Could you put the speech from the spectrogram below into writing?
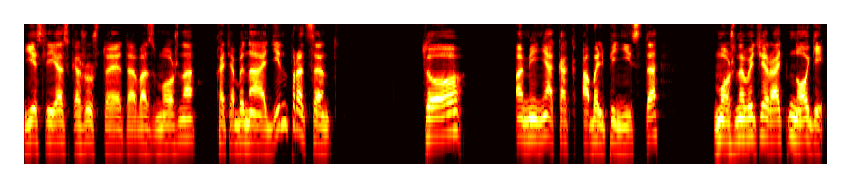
Если я скажу, что это возможно хотя бы на один процент, то о меня, как об альпиниста, можно вытирать ноги.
